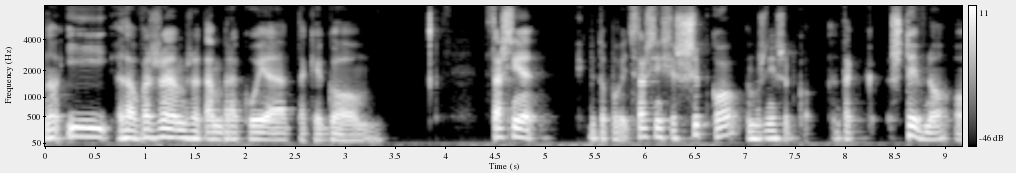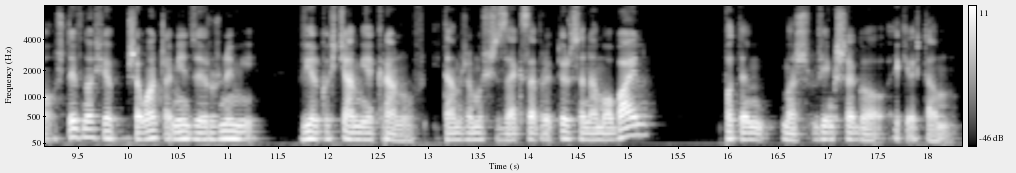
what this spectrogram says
No i zauważyłem, że tam brakuje takiego strasznie, jakby to powiedzieć, strasznie się szybko, może nie szybko, tak sztywno, o, sztywno się przełącza między różnymi wielkościami ekranów. I tam, że musisz zaakceptujesz sobie na mobile, potem masz większego jakiegoś tam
